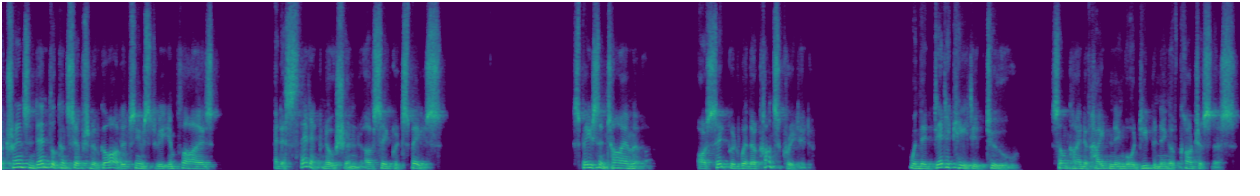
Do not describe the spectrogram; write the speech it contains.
A transcendental conception of God, it seems to be, implies an aesthetic notion of sacred space Space and time are sacred when they're consecrated, when they're dedicated to some kind of heightening or deepening of consciousness,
